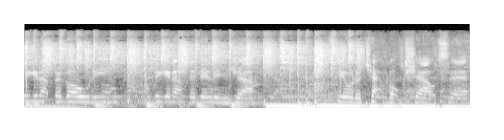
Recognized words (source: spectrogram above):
Bigging up the Goldie, bigging up the Dillinja. See all the chat box shouts there.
